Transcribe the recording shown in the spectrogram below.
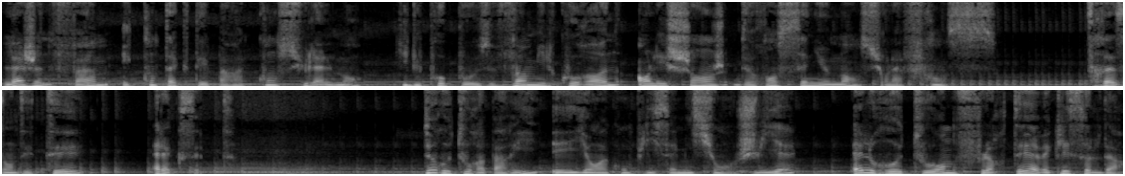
la jeune femme est contactée par un consul allemand qui lui propose 20 000 couronnes en l'échange de renseignements sur la France. Très endettée, elle accepte. De retour à Paris et ayant accompli sa mission en juillet, elle retourne flirter avec les soldats.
